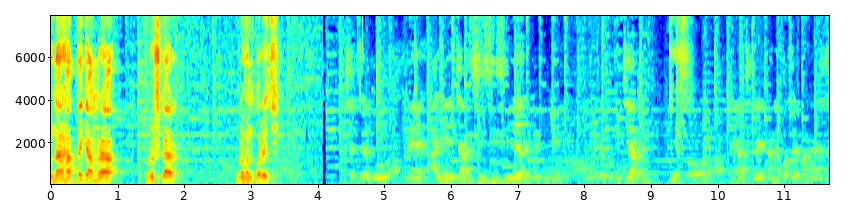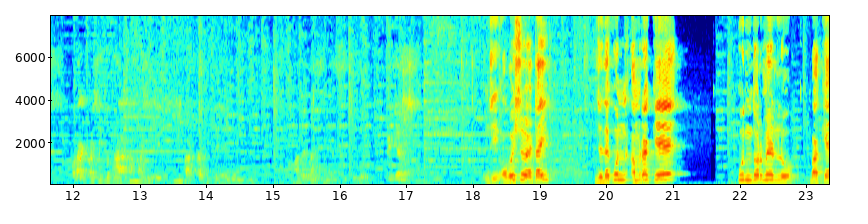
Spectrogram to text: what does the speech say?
ওনার হাত থেকে আমরা পুরস্কার গ্রহণ করেছি। আচ্ছা যেহেতু আপনি আইএইচআর সিসিসি এর ডেপুটি ডেপুটি চেয়ারম্যান তো আপনি আজকে এখানে বসে মানে বরাকবাসী তথা আসামবাসীকে কি বার্তা দিতে চাইবেন? আমাদের কি জি অবশ্যই এটাই যে দেখুন আমরা কে কোন ধর্মের লোক বা কে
